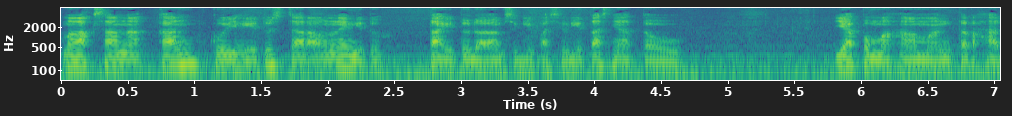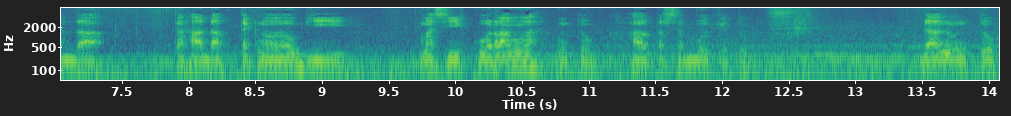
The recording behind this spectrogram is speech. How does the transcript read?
melaksanakan kuliah itu secara online gitu. Entah itu dalam segi fasilitasnya atau ya pemahaman terhadap terhadap teknologi masih kurang lah untuk hal tersebut gitu. Dan untuk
